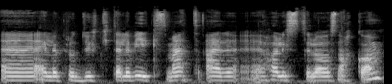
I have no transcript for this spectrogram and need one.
eh, eller produkt eller virksomhet er, eh, har lyst til å snakke om,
